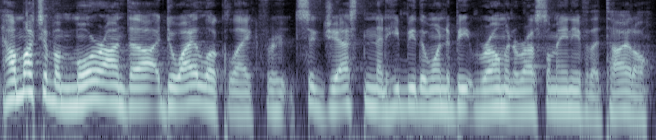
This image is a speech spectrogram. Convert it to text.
How much of a moron do, do I look like for suggesting that he'd be the one to beat Roman at WrestleMania for the title?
